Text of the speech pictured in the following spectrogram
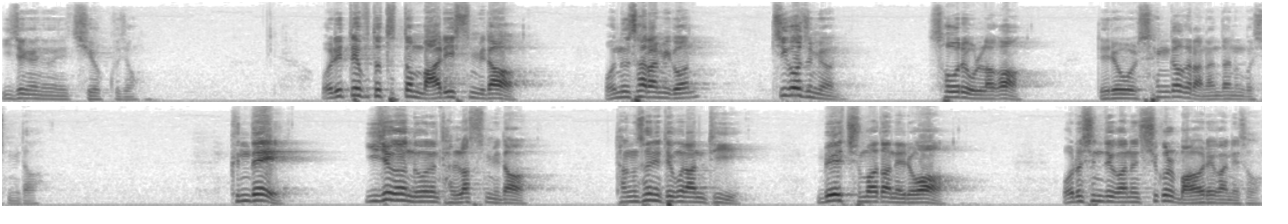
이정현 의원의 지역구죠. 어릴 때부터 듣던 말이 있습니다. 어느 사람이건 찍어주면 서울에 올라가 내려올 생각을 안 한다는 것입니다. 근데 이정현 의원은 달랐습니다. 당선이 되고 난 뒤 매 주마다 내려와 어르신들 가는 시골 마을에 관해서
